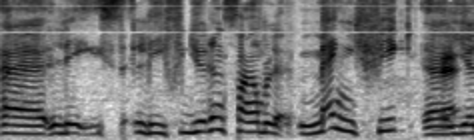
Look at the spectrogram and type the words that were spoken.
Euh, les, les figurines semblent magnifiques. Euh, il y a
